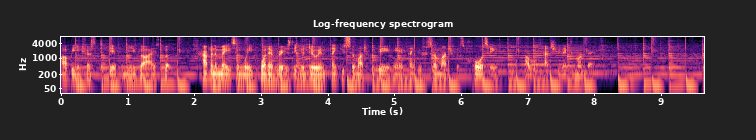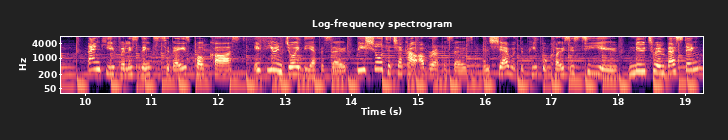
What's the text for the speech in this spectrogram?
I'll be interested to hear from you guys. But have an amazing week, whatever it is that you're doing. Thank you so much for being here. Thank you so much for supporting. I will catch you next Monday. Thank you for listening to today's podcast. If you enjoyed the episode, be sure to check out other episodes and share with the people closest to you. New to investing?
